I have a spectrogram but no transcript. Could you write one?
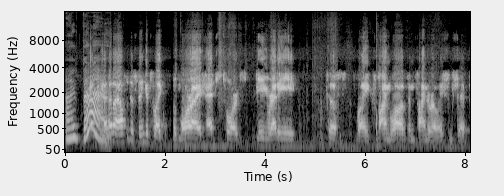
I bet. And bet. then I also just think it's like the more I edge towards being ready to like find love and find a relationship,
